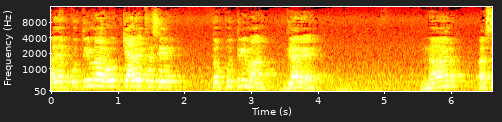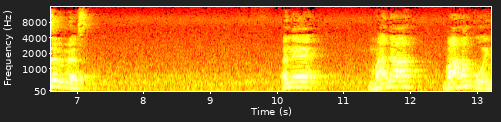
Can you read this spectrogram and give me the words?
અને પુત્રીમાં રોગ ક્યારે થશે? તો પુત્રીમાં જ્યારે નર અસરગ્રસ્ત અને માદા વાહક હોય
